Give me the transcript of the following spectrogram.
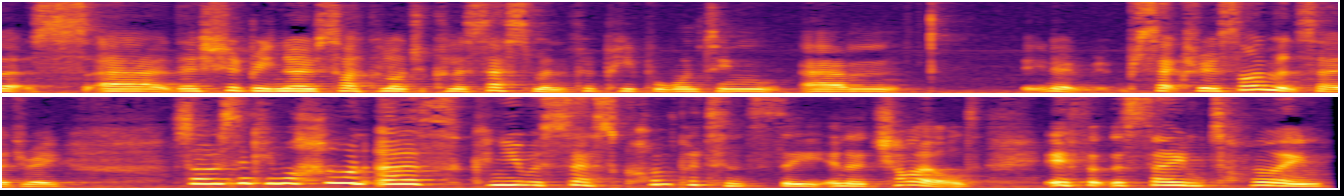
that uh, there should be no psychological assessment for people wanting, um, you know, sex reassignment surgery. So I was thinking, well, how on earth can you assess competency in a child if at the same time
